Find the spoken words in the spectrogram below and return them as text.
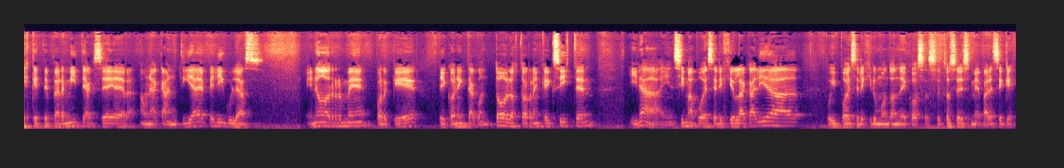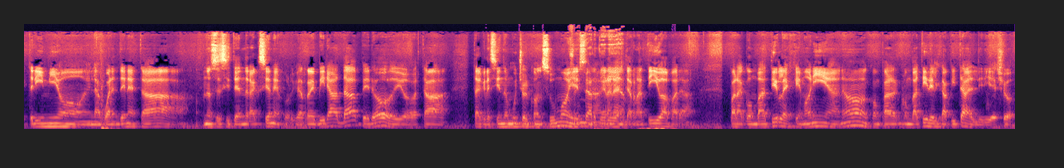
es que te permite acceder a una cantidad de películas enorme porque te conecta con todos los torrents que existen y nada, y encima puedes elegir la calidad y puedes elegir un montón de cosas. Entonces me parece que Streamio en la cuarentena está, no sé si tendrá acciones porque es re pirata, pero digo, está, está creciendo mucho el consumo y es una gran alternativa para, para combatir la hegemonía, ¿no? Combatir el capital, diría yo.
